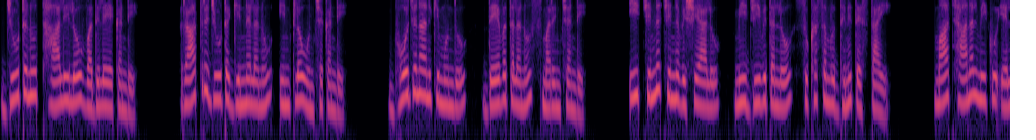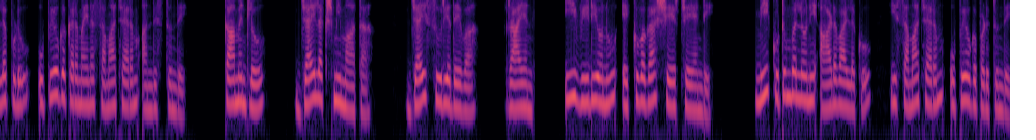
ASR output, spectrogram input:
జూటను థాలీలో వదిలేయకండి. రాత్రి జూట గిన్నెలను ఇంట్లో ఉంచకండి. భోజనానికి ముందు దేవతలను స్మరించండి. ఈ చిన్న చిన్న విషయాలు మీ జీవితంలో సుఖసమృద్ధిని తెస్తాయి. మా ఛానల్ మీకు ఎల్లప్పుడూ ఉపయోగకరమైన సమాచారం అందిస్తుంది. కామెంట్లో జై లక్ష్మీమాత జై సూర్యదేవ రాయన్ ఈ వీడియోను ఎక్కువగా షేర్ చేయండి. మీ కుటుంబంలోని ఆడవాళ్ళకు ఈ సమాచారం ఉపయోగపడుతుంది.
